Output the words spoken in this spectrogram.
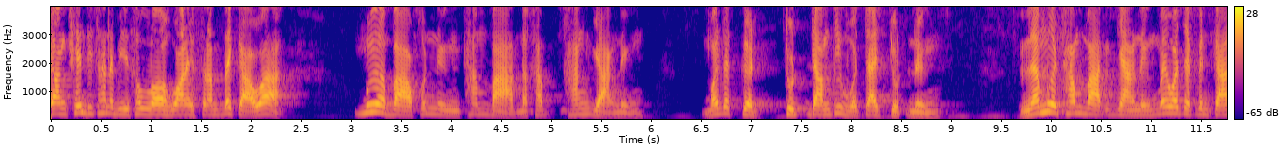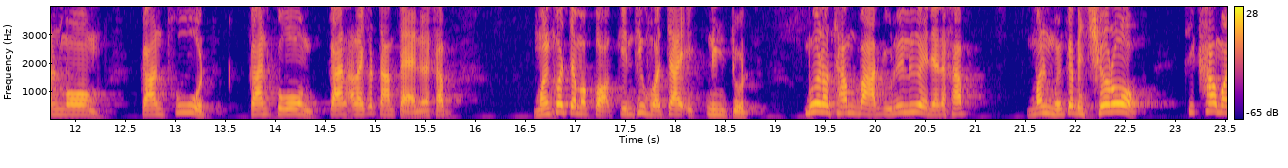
ดังเช่นที่ท่านนบีสุลต่านวาในสลัมได้กล่าวว่า เมื่อบ่าวคนหนึ่งทำบาปนะครับ ครั้งอย่างหนึ่ง มันจะเกิดจุดดำที่หัวใจจุดหนึ่ง และเมื่อทำบาปอีกอย่างหนึ่ง ไม่ว่าจะเป็นการมอง การพูด การโกง การอะไรก็ตามแต่นยนะครับ มันก็จะมาเกาะกินที่หัวใจอีกหนึ่งจุด เมื่อเราทำบาปอยู่เรื่อยๆเนี่ยนะครับ มันเหมือนกับเป็นเชื้อโรคที่เข้ามา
